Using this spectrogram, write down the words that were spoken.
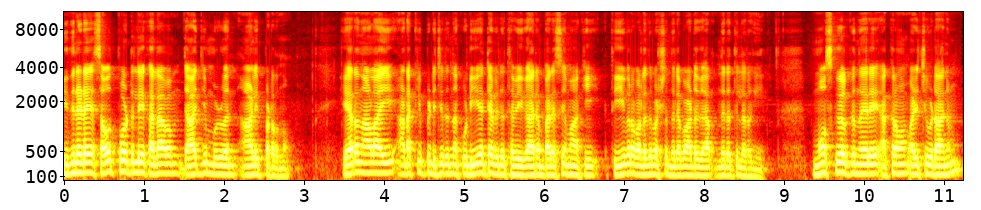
ഇതിനിടെ സൗത്ത് പോർട്ടിലെ കലാപം രാജ്യം മുഴുവൻ ആളിപ്പടർന്നു. ഏറെ നാളായി അടക്കിപ്പിടിച്ചിരുന്ന കുടിയേറ്റ വിരുദ്ധ വികാരം പരസ്യമാക്കി തീവ്ര വലതുപക്ഷ നിലപാടുകാർ നിരത്തിലിറങ്ങി. മോസ്കുകൾക്ക് നേരെ അക്രമം അഴിച്ചുവിടാനും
